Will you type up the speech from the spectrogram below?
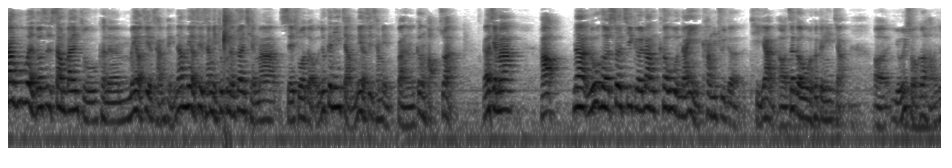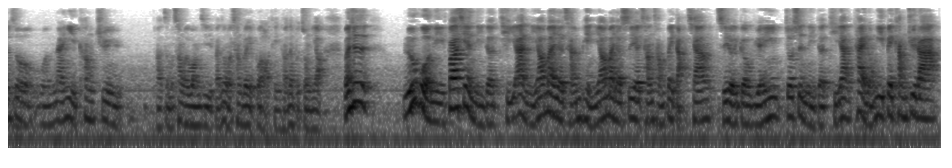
大部分都是上班族，可能没有自己的产品，那没有自己的产品就不能赚钱吗？谁说的？我就跟你讲，没有自己产品反而更好赚，了解吗？好，那如何设计一个让客户难以抗拒的提案啊？这个我也会跟你讲。呃，有一首歌好像就是我难以抗拒啊，怎么唱我也忘记，反正我唱歌也不好听，好，那不重要，反正就是。如果你发现你的提案、你要卖的产品、你要卖的事业常常被打枪，只有一个原因，就是你的提案太容易被抗拒啦，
